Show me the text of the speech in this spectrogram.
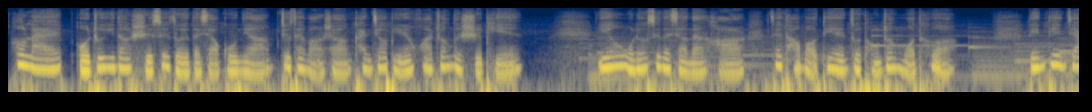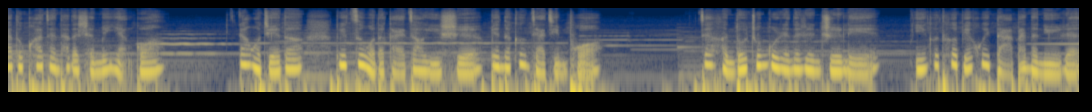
后来，我注意到十岁左右的小姑娘就在网上看教别人化妆的视频，也有五六岁的小男孩在淘宝店做童装模特，连店家都夸赞他的审美眼光。让我觉得对自我的改造仪式变得更加紧迫。在很多中国人的认知里，一个特别会打扮的女人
